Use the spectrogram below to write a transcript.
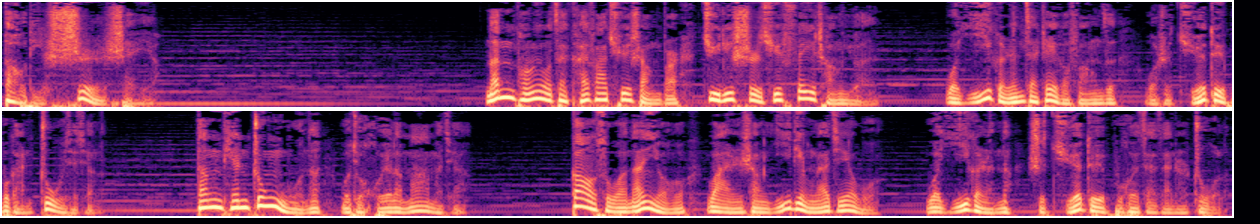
到底是谁呀？男朋友在开发区上班，距离市区非常远。我一个人在这个房子，我是绝对不敢住下去了。当天中午呢，我就回了妈妈家，告诉我男友晚上一定来接我。我一个人呢，是绝对不会再在那儿住了。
